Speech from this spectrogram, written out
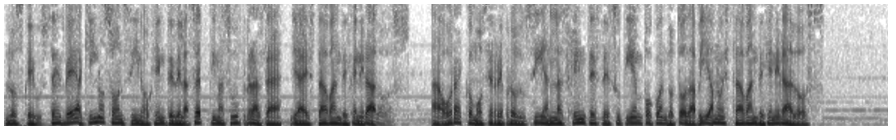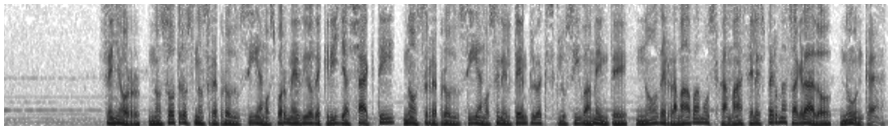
Los que usted ve aquí no son sino gente de la séptima subraza, ya estaban degenerados. Ahora cómo se reproducían las gentes de su tiempo cuando todavía no estaban degenerados, Señor, nosotros nos reproducíamos por medio de Kriya Shakti, nos reproducíamos en el templo exclusivamente, no derramábamos jamás el esperma sagrado, nunca.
